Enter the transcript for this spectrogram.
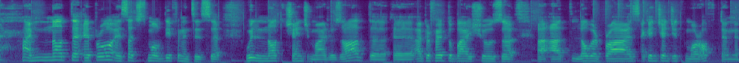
I'm not a pro and such small differences uh, will not change my result. Uh, uh I prefer to buy shoes uh, uh, at lower price. I can change it more often,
